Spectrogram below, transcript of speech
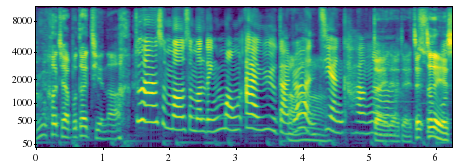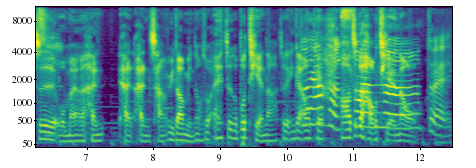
嗯，喝起来不太甜啊。那什么什么柠檬爱玉，感觉很健康啊。对对对，这这个也是我们很很很常遇到民众说，哎，这个不甜啊，这个应该 OK，哦，这个好甜啊哦。对，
